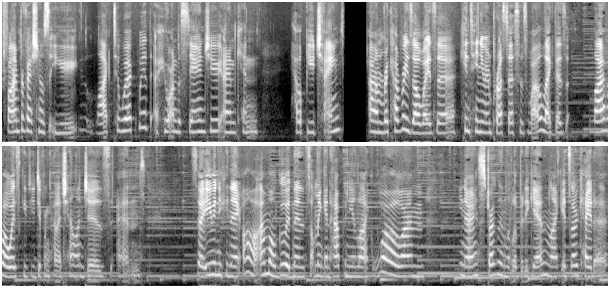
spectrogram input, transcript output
find professionals that you like to work with who understand you and can help you change. Um, recovery is always a continuing process as well. Like there's life always gives you different kind of challenges, and so even if you think, oh, I'm all good, and then something can happen, you're like, whoa, I'm, you know, struggling a little bit again. Like it's okay to to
